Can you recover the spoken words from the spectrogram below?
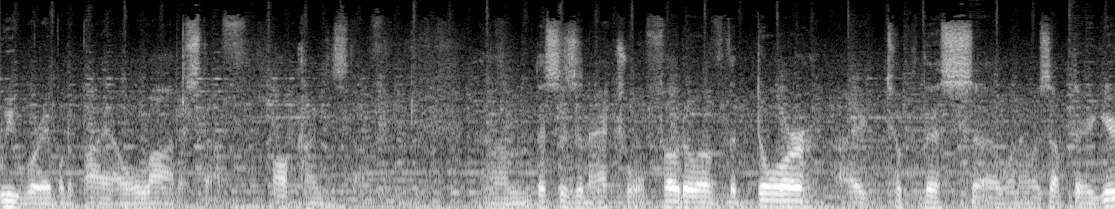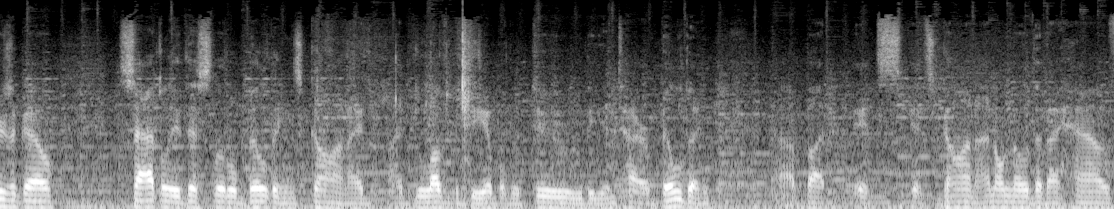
we were able to buy a lot of stuff, all kinds of stuff. Um, this is an actual photo of the door. I took this uh, when I was up there years ago. Sadly, this little building's gone. I'd, I'd love to be able to do the entire building, uh, but it's it's gone. I don't know that I have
